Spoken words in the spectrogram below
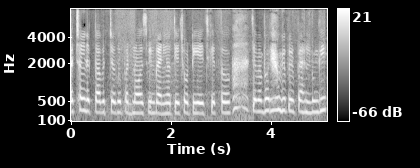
अच्छा ही लगता है बच्चों के ऊपर नोज़ पिन पहनी होती है छोटी एज के तो जब मैं बड़ी होगी फिर पहन लूँगी।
